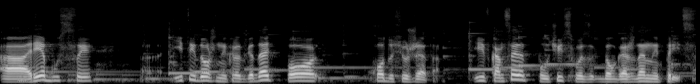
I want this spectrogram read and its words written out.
э, ребусы, и ты должен их разгадать по ходу сюжета. И в конце получить свой долгожданный приз.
